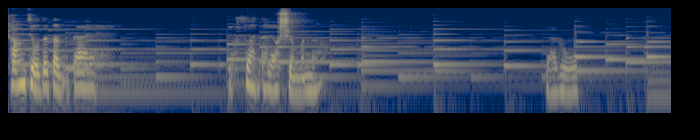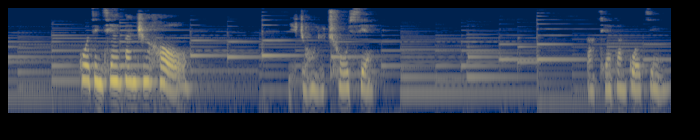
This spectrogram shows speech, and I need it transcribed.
长久的等待，又算得了什么呢？假如过尽千帆之后，你终于出现，当千帆过尽，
